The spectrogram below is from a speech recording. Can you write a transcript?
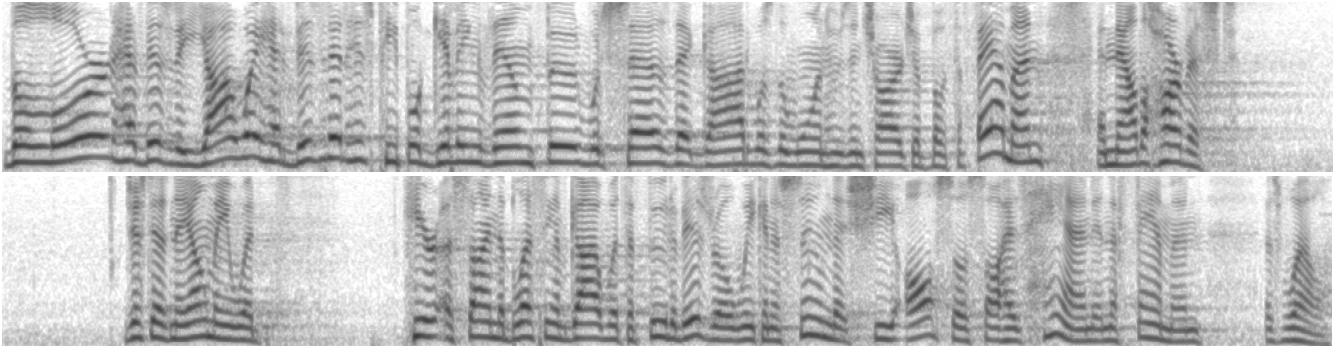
The Lord had visited, Yahweh had visited his people, giving them food, which says that God was the one who's in charge of both the famine and now the harvest. Just as Naomi would here assign the blessing of God with the food of Israel, we can assume that she also saw his hand in the famine as well.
